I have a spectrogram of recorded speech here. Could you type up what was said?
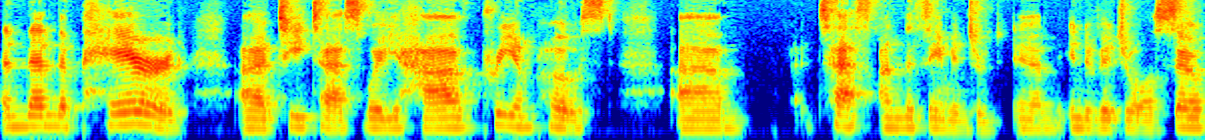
and then the paired uh, t-test where you have pre and post um, test on the same um, individual. So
